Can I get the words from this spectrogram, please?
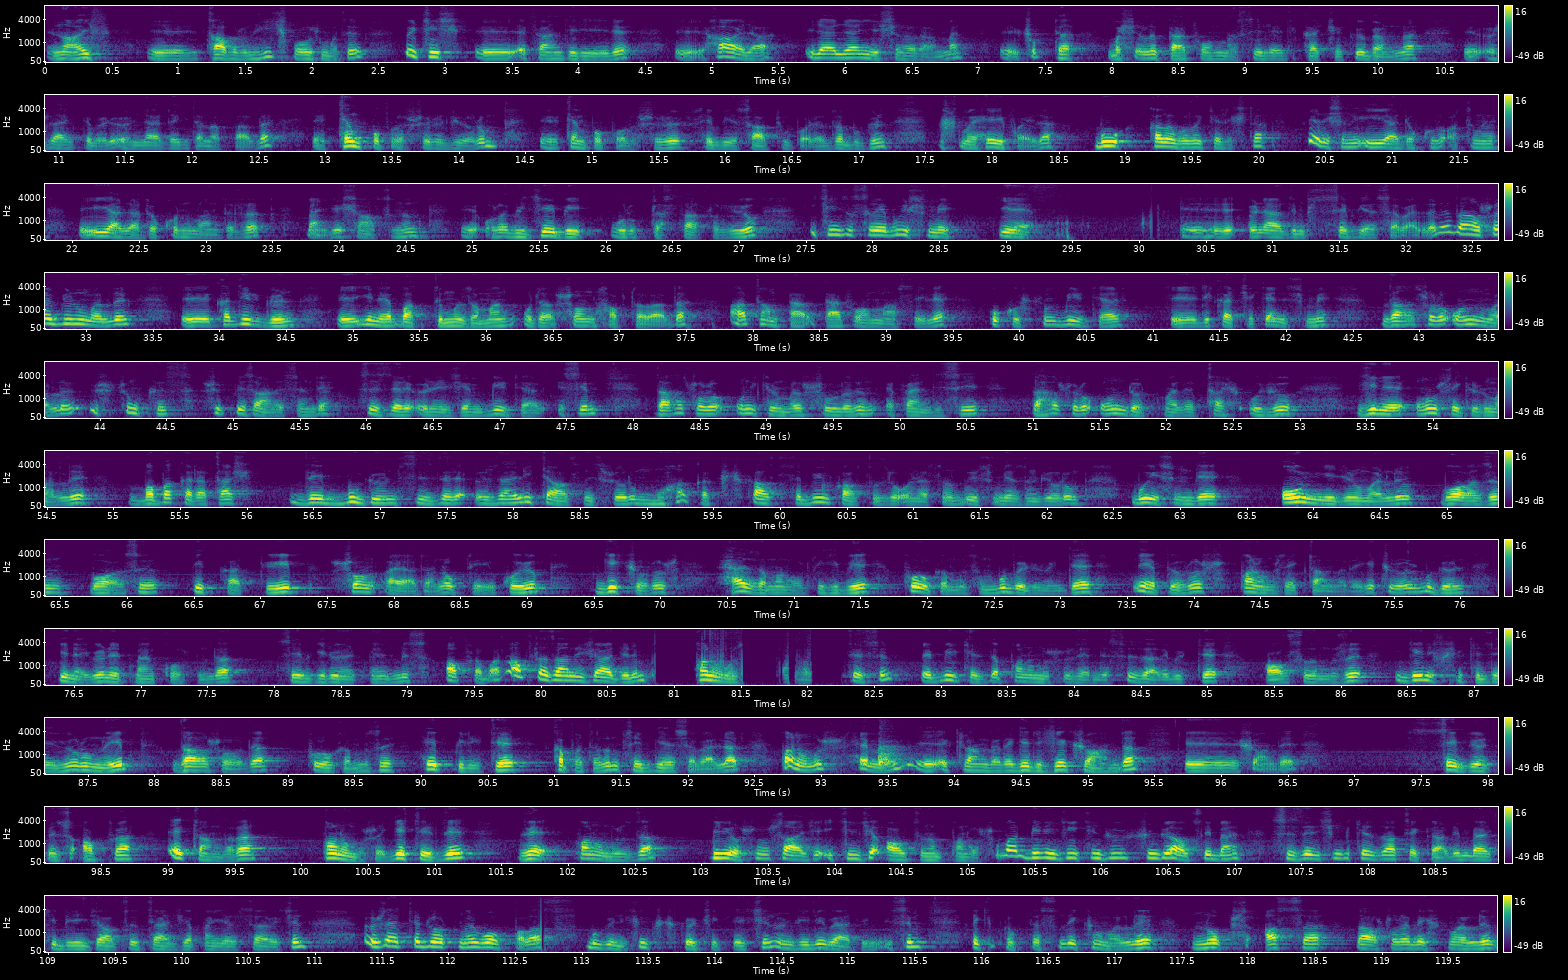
naif e, tavrını hiç bozmadı. Müthiş e, efendiliğiyle e, hala ilerleyen yaşına rağmen e, çok da başarılı performansıyla dikkat çekiyor. Ben ona e, özellikle böyle önlerde giden atlarda e, tempo profesörü diyorum. E, tempo profesörü sevgili Saatun Poyraz'da bugün Üsme Heyfa ile bu kalabalık yarışta yarışını iyi yerde konu atını e, iyi yerlerde konumlandırarak bence şansının e, olabileceği bir grupta start oluyor. İkinci sıraya bu ismi yine e, önerdim sevgili severlere. Daha sonra bir numaralı e, Kadir Gün e, yine baktığımız zaman o da son haftalarda artan per- performansı ile bu kuşun bir diğer e, dikkat çeken ismi. Daha sonra 10 numaralı Üstün Kız sürprizhanesinde sizlere önereceğim bir diğer isim. Daha sonra 12 numaralı Surların Efendisi. Daha sonra 14 numaralı Taş Ucu. Yine 18 numaralı Baba Karataş ve bugün sizlere özellikle altını istiyorum. Muhakkak küçük altıda büyük altıda oynasınız. Bu isim yazın diyorum. Bu isimde 17 numaralı Boğaz'ın Boğaz'ı dikkat deyip son ayağda noktayı koyup geçiyoruz. her zaman olduğu gibi programımızın bu bölümünde ne yapıyoruz? Panomuzu ekranlara getiriyoruz. Bugün yine yönetmen koltuğunda sevgili yönetmenimiz Afra var. Afra'dan rica edelim panomuzu getirsin ve bir kez de panomuz üzerinde sizlerle birlikte alsılımızı geniş şekilde yorumlayıp daha sonra da programımızı hep birlikte kapatalım sevgili severler. Panomuz hemen e, ekranlara gelecek şu anda. E, şu anda sevgili yönetmenimiz Afra ekranlara panomuzu getirdi ve panomuzda biliyorsunuz sadece ikinci altının panosu var. Birinci, ikinci, üçüncü altıyı ben sizler için bir kez daha tekrarlayayım. Belki birinci altıyı tercih yapan yarışlar için. Özellikle 4 numaralı Wolf Palace bugün için küçük ölçekler için önceliği verdiğim isim. Rakip noktasında 2 numaralı Nox Assa, daha sonra 5 numaralı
